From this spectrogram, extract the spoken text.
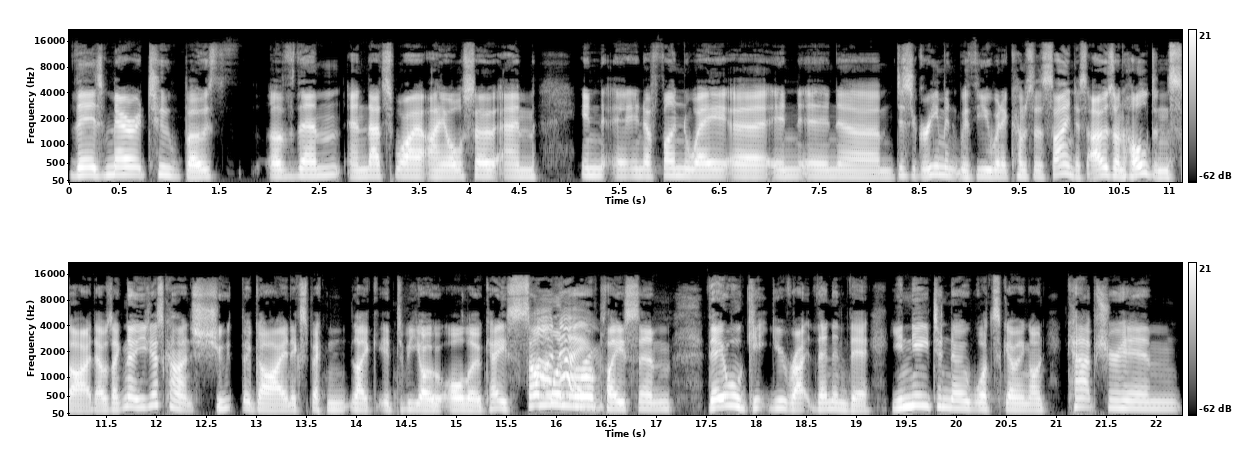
there's merit to both of them and that's why i also am in in a fun way uh, in in um, disagreement with you when it comes to the scientists. I was on Holden's side. I was like, no, you just can't shoot the guy and expect like it to be all, all okay. Someone no. will replace him. They will get you right then and there. You need to know what's going on. Capture him.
